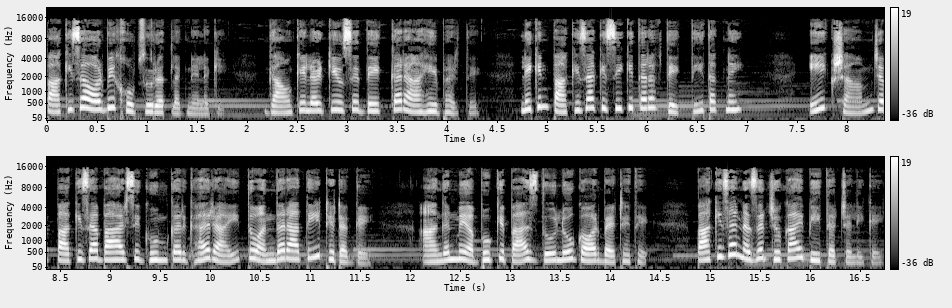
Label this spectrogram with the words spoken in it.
पाकिजा और भी खूबसूरत लगने लगी। गाँव के लड़के उसे देखकर आहें भरते, लेकिन पाकिजा किसी की तरफ़ देखती तक नहीं। एक शाम जब पाकिजा बाहर से घूमकर घर आई तो अंदर आते ही ठिटक गई। आँगन में अबू के पास दो लोग और बैठे थे। पाकिजा नज़र झुकाए भीतर चली गई।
